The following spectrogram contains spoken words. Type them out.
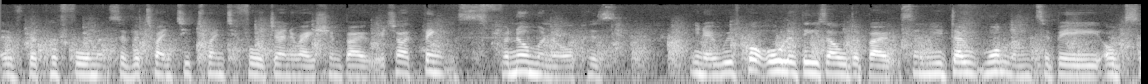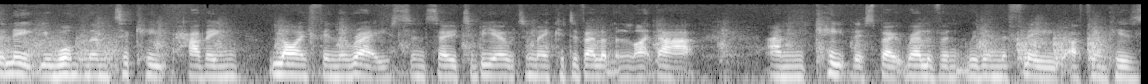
of the performance of a 2024 generation boat, which I think is phenomenal because, you know, we've got all of these older boats and you don't want them to be obsolete, you want them to keep having life in the race. And so to be able to make a development like that and keep this boat relevant within the fleet, I think is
